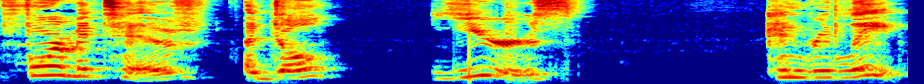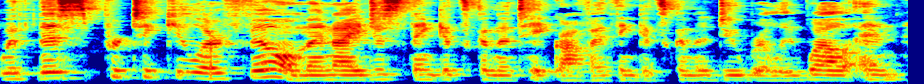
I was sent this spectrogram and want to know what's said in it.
formative adult years can relate with this particular film and i just think it's going to take off i think it's going to do really well and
